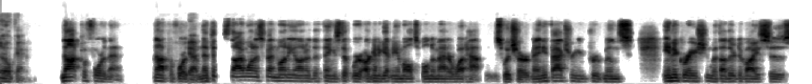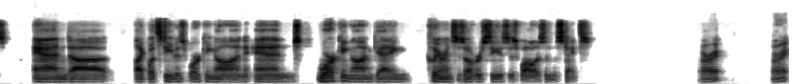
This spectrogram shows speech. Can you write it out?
Okay. Not before then. Not before Yeah. then. The things that I want to spend money on are the things that were, are going to get me a multiple no matter what happens, which are manufacturing improvements, integration with other devices, and uh, like what Steve is working on, and working on getting clearances overseas as well as in the States. All right. All right.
